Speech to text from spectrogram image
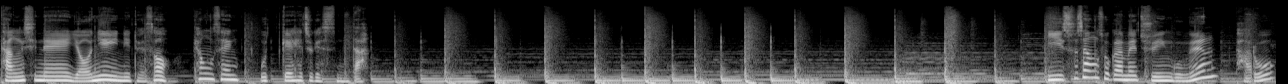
당신의 연예인이 돼서 평생 웃게 해주겠습니다. 이 수상소감의 주인공은 바로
